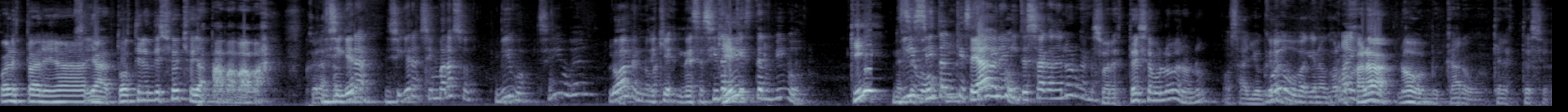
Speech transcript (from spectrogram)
¿cuál está? Ya, Sí. ya, todos tienen 18, ya, pa, pa, pa, pa. Corazón. Ni siquiera, ni siquiera, sin embarazo, vivo. Sí, weón. Lo abren Es nomás. que necesitan ¿Qué? que estén vivos. ¿Qué? Necesitan Vivo, que te esté abren vivo. y te sacan el órgano. Su anestesia por lo menos, ¿no? O sea, yo creo, Bueno, para que no corráis. Ojalá. No, muy caro, weón. Qué anestesia.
